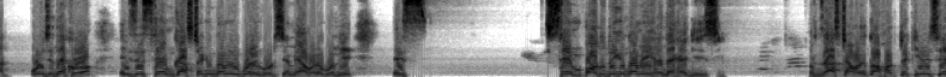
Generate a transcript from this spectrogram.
আট। ওই যে দেখো, এই যে সেম কাজটা কিন্তু আমি উপরে করছি, আমি আবারও বলি, এই সেম পদ্ধতি কিন্তু আমি এখানে দেখাই দিয়েছি। জাস্ট আমাদের তফাৎটা কি হয়েছে?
